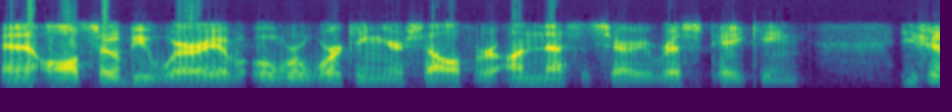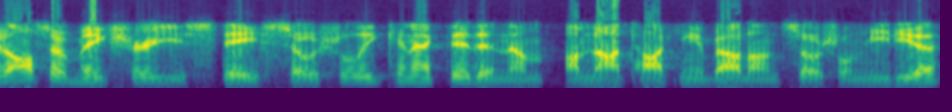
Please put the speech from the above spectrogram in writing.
And also be wary of overworking yourself or unnecessary risk taking. You should also make sure you stay socially connected, and I'm, I'm not talking about on social media.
